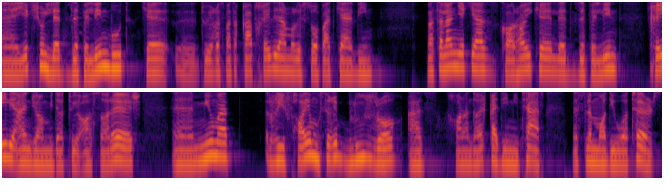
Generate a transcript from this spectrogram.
یکیشون لد زپلین بود که توی قسمت قبل خیلی در موردش صحبت کردیم. مثلا یکی از کارهایی که لد زپلین خیلی انجام می‌داد توی آثارش میومد ریف های موسیقی بلوز رو از خواننده های قدیمی تر مثل مادی واترز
